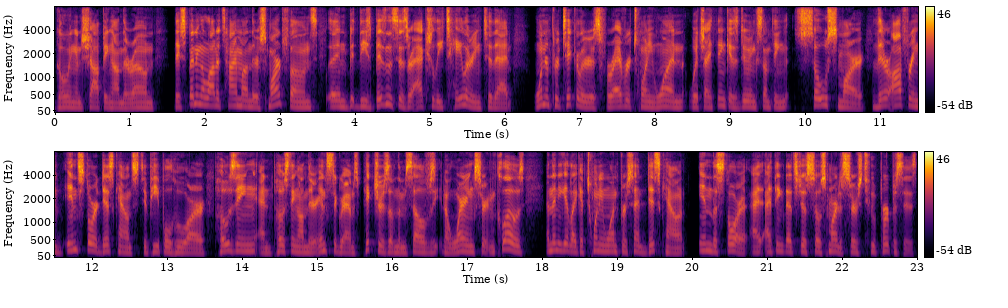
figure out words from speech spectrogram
going and shopping on their own. They're spending a lot of time on their smartphones, and b- these businesses are actually tailoring to that. One in particular is Forever 21, which I think is doing something so smart. They're offering in store discounts to people who are posing and posting on their Instagrams pictures of themselves, you know, wearing certain clothes, and then you get like a 21% discount in the store. I, I think that's just so smart. It serves two purposes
